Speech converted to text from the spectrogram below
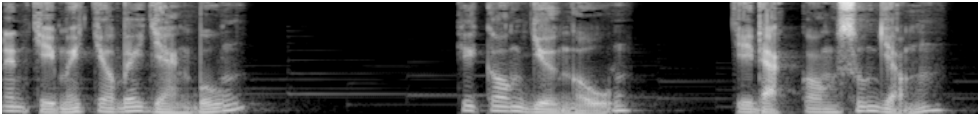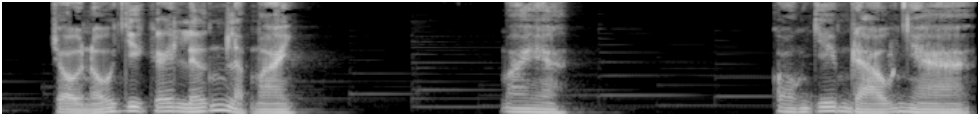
Nên chị mới cho bé vàng bún. Khi con vừa ngủ Chị đặt con xuống võng Rồi nói với cái lớn là Mai. Mai à Con với em Đạo nhà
